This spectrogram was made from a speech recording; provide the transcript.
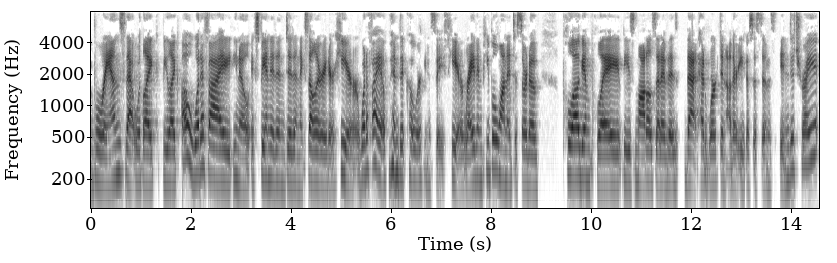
brands that would like be like, oh, what if I, you know, expanded and did an accelerator here? What if I opened a co-working space here, right? And people wanted to sort of plug and play these models that have that had worked in other ecosystems in Detroit.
